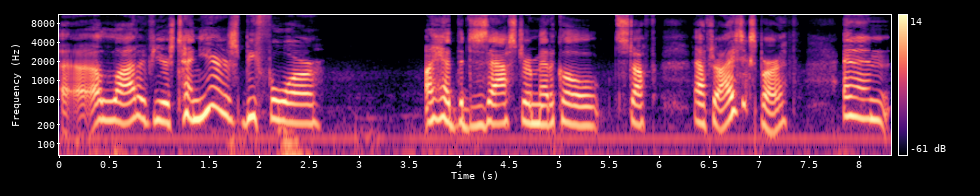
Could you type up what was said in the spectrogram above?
a, a lot of years, 10 years before I had the disaster medical stuff after Isaac's birth, and then,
